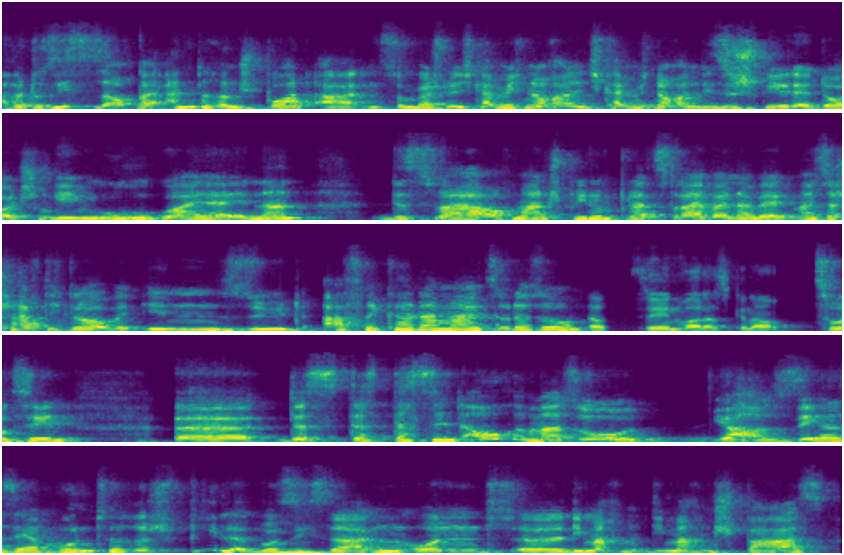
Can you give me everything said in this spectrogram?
Aber du siehst es auch bei anderen Sportarten zum Beispiel. Ich kann mich noch an, ich kann mich noch an dieses Spiel der Deutschen gegen Uruguay erinnern. Das war auch mal ein Spiel um Platz 3 bei einer Weltmeisterschaft. Ich glaube in Südafrika damals oder so. 2010 war das genau. 2010. Äh, das, das, das sind auch immer so, ja, sehr, sehr muntere Spiele, muss ich sagen. Und äh, die, machen, die machen Spaß.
